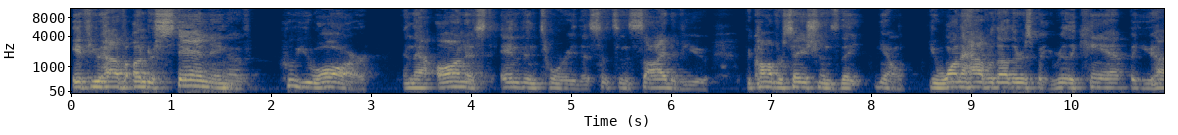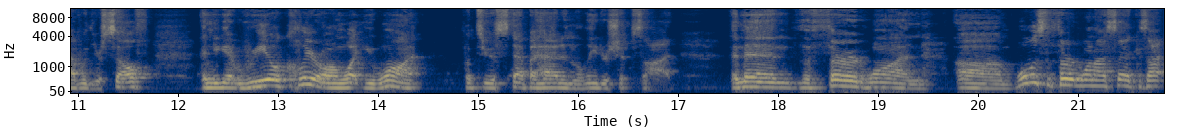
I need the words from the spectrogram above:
If you have understanding of who you are and that honest inventory that sits inside of you, the conversations that you know you want to have with others, but you really can't, but you have with yourself, and you get real clear on what you want, puts you a step ahead in the leadership side. And then the third one, um, what was the third one I said? Because I,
